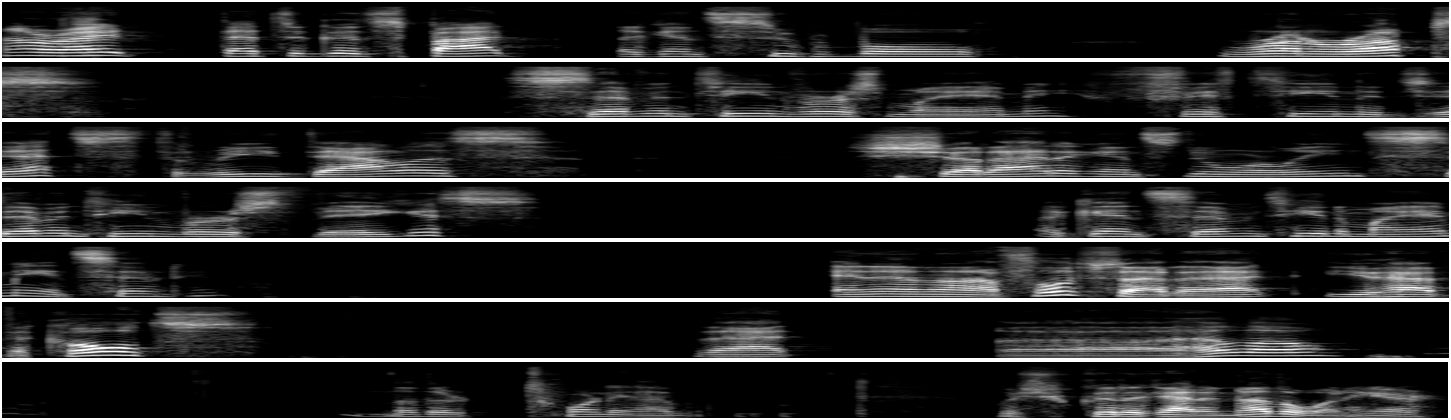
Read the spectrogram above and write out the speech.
all right, that's a good spot against Super Bowl runner ups. 17 versus Miami, 15 the Jets, 3 Dallas, shut out against New Orleans, 17 versus Vegas. Again, 17 to Miami and 17. And then on the flip side of that, you have the Colts that, uh, hello, another 20. I wish we could have got another one here.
